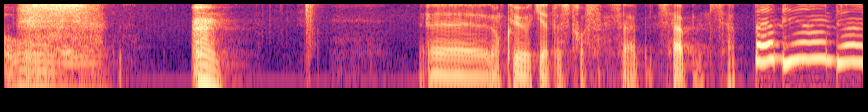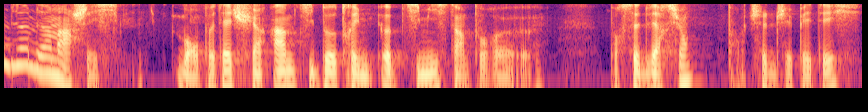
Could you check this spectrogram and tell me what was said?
Oh. Euh, donc euh, catastrophe. Ça, ça, ça a pas bien, bien, bien, bien marché. Bon, peut-être je suis un, petit peu optimiste hein, pour, euh, pour cette version, pour ChatGPT.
